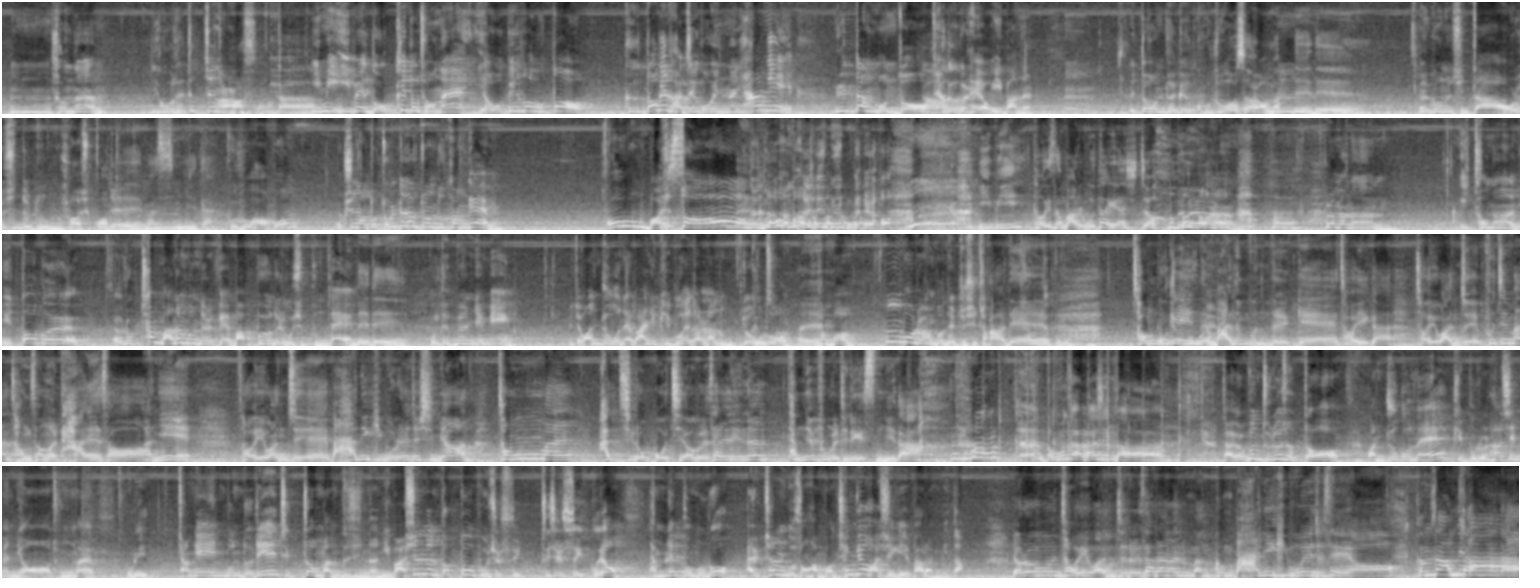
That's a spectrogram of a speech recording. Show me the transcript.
음, 저는 이곳의 특징을 알았어요. 아. 이미 입에 넣기도 전에 여기서부터 그 떡이 가지고 있는 향이 일단 먼저 아. 자극을 해요, 입안을. 이 떡은 되게 고소하고요. 고소한 맛. 음. 네네. 이거는 진짜 어르신들도 너무 좋아하실 것 같아요. 네, 맞습니다. 음, 고소하고 역시나 또 쫀득쫀득한 게 어우 맛있어. 근데 너무 맛있는데요. 입이 더 이상 말을 못하게 하시죠? 네. 그러면은 이 저는 이 떡을 이렇게 참 많은 분들께 맛보여드리고 싶은데 네네. 우리 대표님이 이제 완주군에 많이 기부해달라는 목적으로 그쵸, 네. 한번 홍보를 한번 해주시죠. 아, 네. 전국에 있는? 많은 분들께 저희가 저희 완주에 푸짐한 정성을 다해서 하니 저희 완주에 많이 기부를 해주시면 정말 가치롭고 지역을 살리는 답례품을 드리겠습니다. 너무 잘하신다. 자 여러분 들으셨죠? 완주군에 기부를 하시면요. 정말 우리 장애인분들이 직접 만드시는 이 맛있는 떡도 보실 수, 있- 드실 수 있고요. 답례품으로 알찬 구성 한번 챙겨가시기 바랍니다. 여러분 저희 완주를 사랑하는 만큼 많이 기부해 주세요. 감사합니다. 감사합니다.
